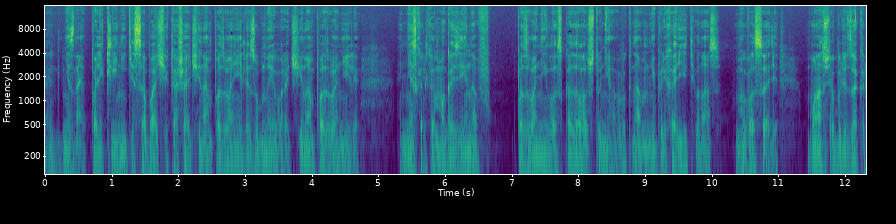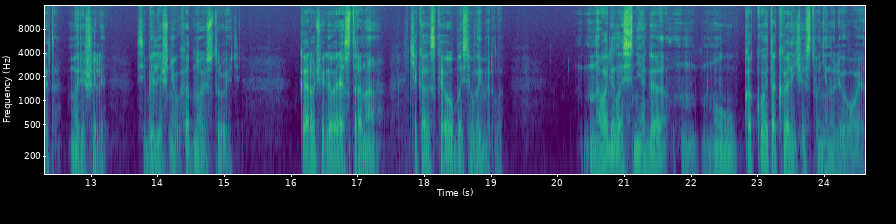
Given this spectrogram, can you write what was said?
не знаю, поликлиники собачьи, кошачьи нам позвонили, зубные врачи нам позвонили, несколько магазинов, позвонила, сказала, что не, вы к нам не приходите, у нас мы в осаде, у нас все будет закрыто. Мы решили себе лишний выходной устроить. Короче говоря, страна, Чикагская область вымерла. Навалилось снега, ну, какое-то количество, не нулевое.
